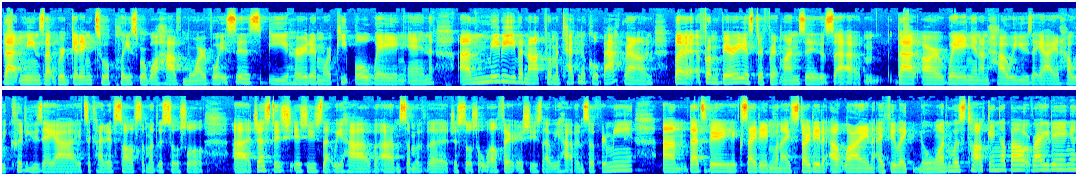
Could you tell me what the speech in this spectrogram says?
that means that we're getting to a place where we'll have more voices be heard and more people weighing in. Um, maybe even not from a technical background, but from various different lenses um, that are weighing in on how we use AI and how we could use AI to kind of solve some of the social uh, justice issues that we have, um, some of the just social welfare issues that we have. And so for me, um, that's very exciting. When I started Outline, I feel like no one was talking about writing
